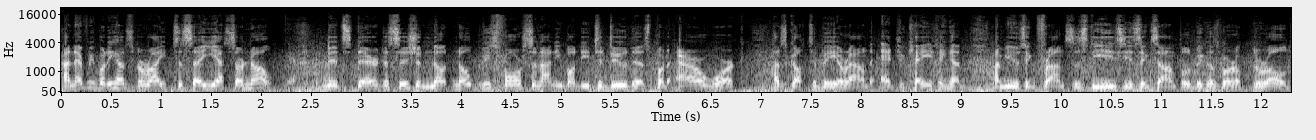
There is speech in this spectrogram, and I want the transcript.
And everybody has the right to say yes or no. Yeah. It's their decision. No, nobody's forcing anybody to do this, but our work has got to be around educating. And I'm using France as the easiest example because we're up the road.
